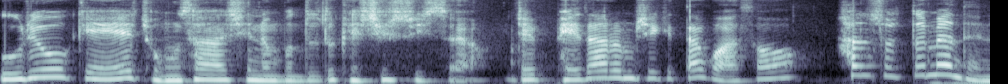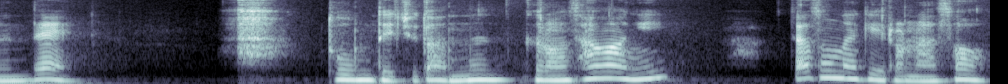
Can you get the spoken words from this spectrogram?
의료계에 종사하시는 분들도 계실 수 있어요. 이제 배달 음식이 딱 와서 한술 뜨면 되는데 하, 도움되지도 않는 그런 상황이 짜증나게 일어나서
